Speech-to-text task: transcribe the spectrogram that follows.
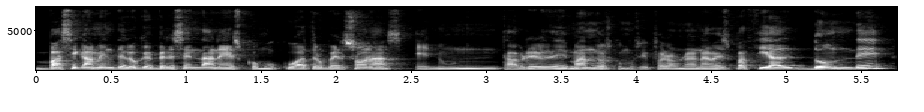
básicamente lo que presentan es como cuatro personas en un tablero de mandos, como si fuera una nave espacial, donde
